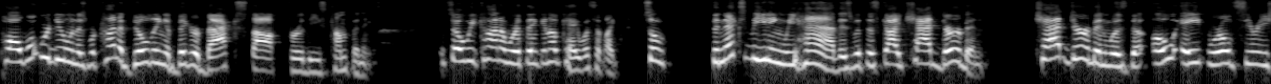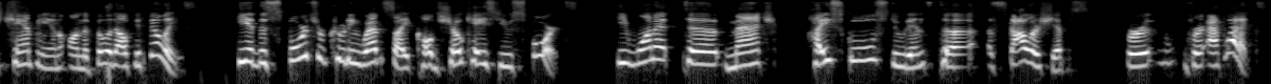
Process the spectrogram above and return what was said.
Paul, what we're doing is we're kind of building a bigger backstop for these companies. So we kind of were thinking, okay, what's it like? So the next meeting we have is with this guy, Chad Durbin. Chad Durbin was the 08 World Series champion on the Philadelphia Phillies. He had the sports recruiting website called Showcase U Sports. He wanted to match high school students to scholarships for for athletics.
